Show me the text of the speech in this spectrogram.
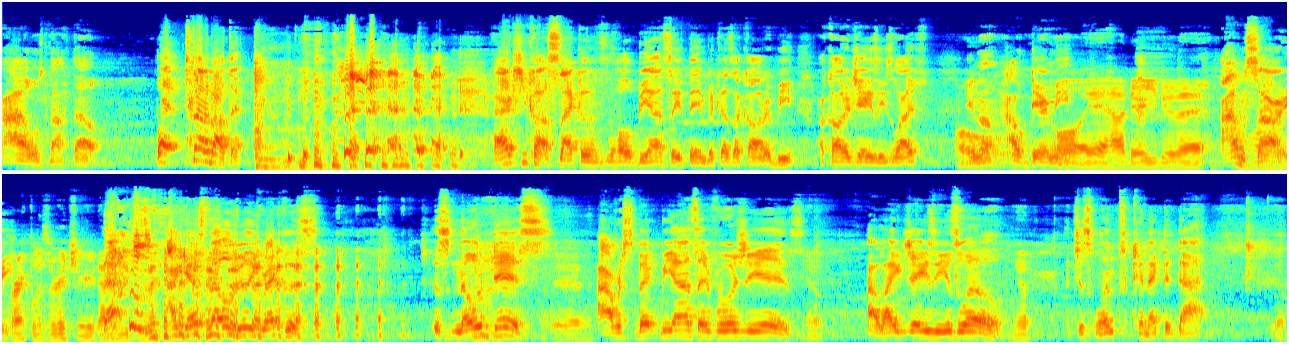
I was knocked out. But it's not about that. I actually caught slack of the whole Beyonce thing because I called her B. I called her Jay Z's wife. You know, oh. how dare me? Oh yeah, how dare you do that? I'm sorry. Reckless Richard. That was, I guess, that was really reckless. It's no diss. Yeah. I respect Beyonce for who she is. Yep. I like Jay Z as well. Yep. I just want to connect the dot. Yep.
